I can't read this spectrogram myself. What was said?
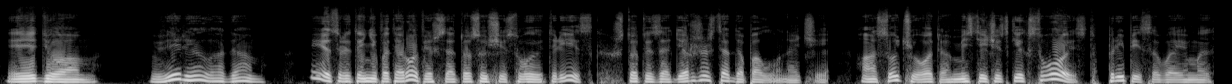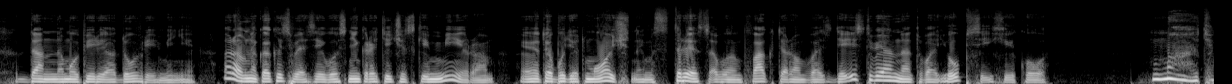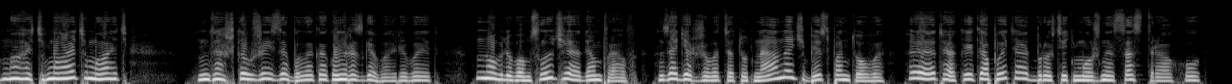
Идем, верил Адам. Если ты не поторопишься, то существует риск, что ты задержишься до полуночи. А с учетом мистических свойств, приписываемых данному периоду времени, равно как и связи его с некротическим миром, это будет мощным стрессовым фактором воздействия на твою психику. Мать, мать, мать, мать. Дашка уже и забыла, как он разговаривает. Но в любом случае Адам прав. Задерживаться тут на ночь без понтова. Это и копыта отбросить можно со страху.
